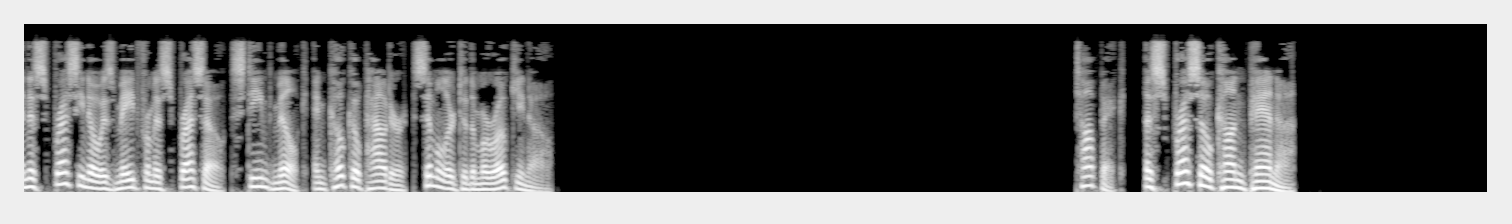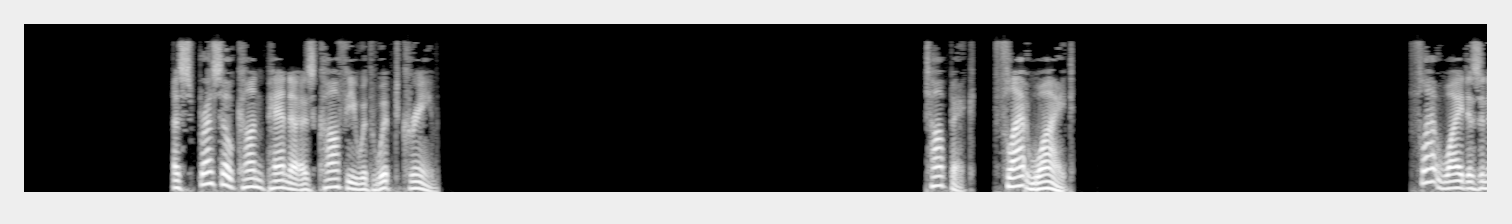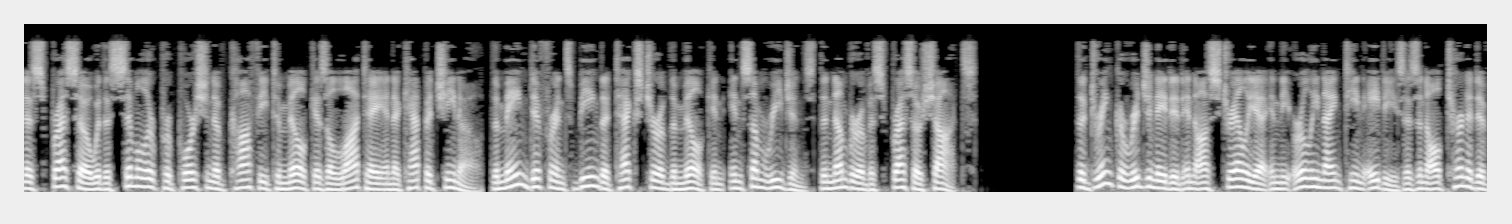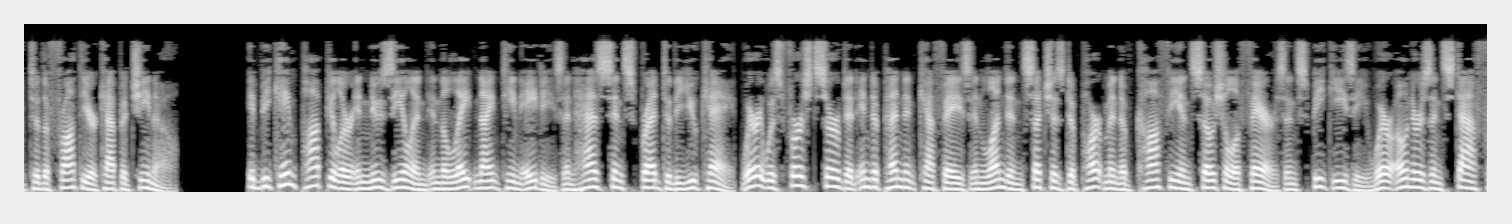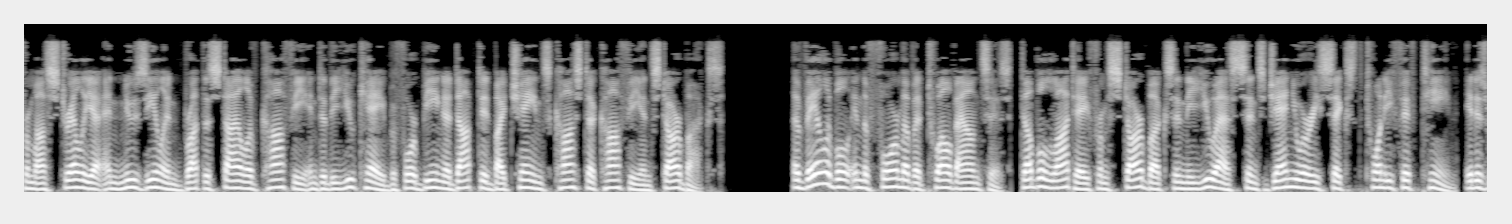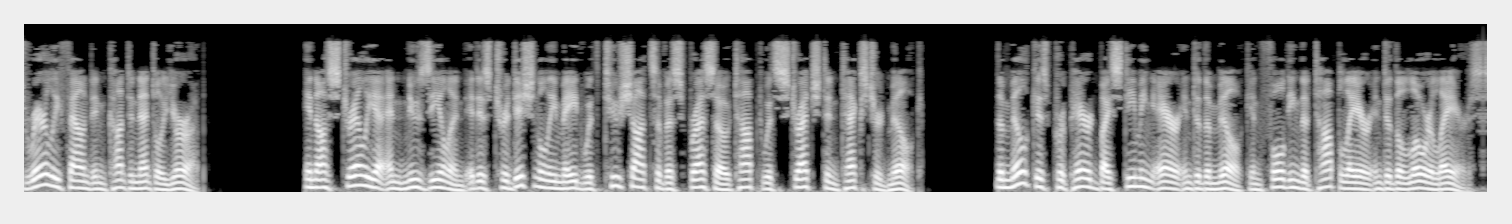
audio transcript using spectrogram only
An espressino is made from espresso, steamed milk, and cocoa powder, similar to the Marocchino. Espresso con panna. Espresso con panna is coffee with whipped cream. Flat white Flat white is an espresso with a similar proportion of coffee to milk as a latte and a cappuccino, the main difference being the texture of the milk and in some regions the number of espresso shots. The drink originated in Australia in the early 1980s as an alternative to the frothier cappuccino. It became popular in New Zealand in the late 1980s and has since spread to the UK, where it was first served at independent cafes in London such as Department of Coffee and Social Affairs and Speakeasy where owners and staff from Australia and New Zealand brought the style of coffee into the UK before being adopted by chains Costa Coffee and Starbucks. Available in the form of a 12 ounces, double latte from Starbucks in the US since January 6, 2015, it is rarely found in continental Europe. In Australia and New Zealand it is traditionally made with two shots of espresso topped with stretched and textured milk. The milk is prepared by steaming air into the milk and folding the top layer into the lower layers.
